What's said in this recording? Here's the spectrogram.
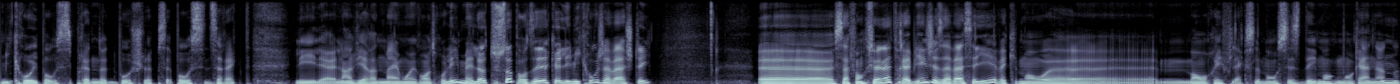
micro n'est pas aussi près de notre bouche, puis c'est pas aussi direct. L'environnement est moins contrôlé. Mais là, tout ça pour dire que les micros que j'avais achetés, euh, ça fonctionnait très bien. Je les avais essayés avec mon, euh, mon réflexe, mon 6D, mon, Canon.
